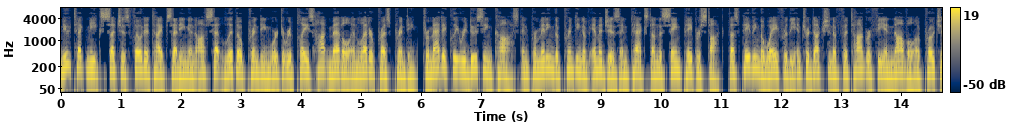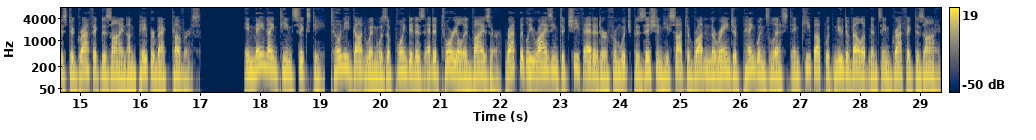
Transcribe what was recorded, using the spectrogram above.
New techniques such as phototypesetting and offset litho printing were to replace hot metal and letterpress printing, dramatically reducing cost and permitting the printing of images and text on the same paper stock, thus paving the way for the introduction of photography and novel approaches to graphic design on paperback covers. In May 1960, Tony Godwin was appointed as editorial advisor, rapidly rising to chief editor from which position he sought to broaden the range of Penguin's list and keep up with new developments in graphic design.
